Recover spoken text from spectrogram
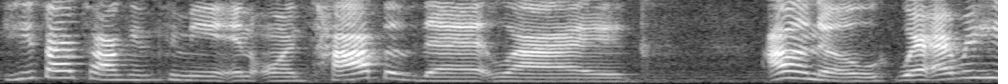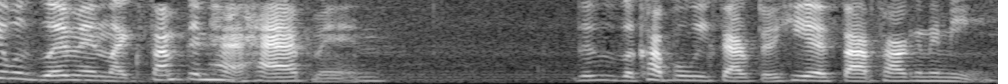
he stopped talking to me and on top of that like I don't know, wherever he was living like something had happened. This is a couple weeks after he had stopped talking to me.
